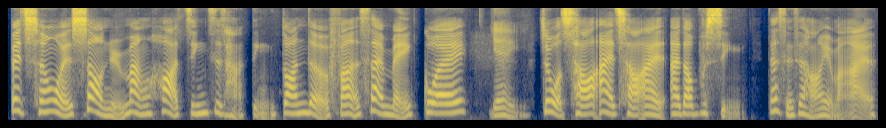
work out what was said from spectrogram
被称为少女漫画金字塔顶端的凡尔赛玫瑰，耶就我超爱超爱爱到不行，但神社好像也蛮爱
